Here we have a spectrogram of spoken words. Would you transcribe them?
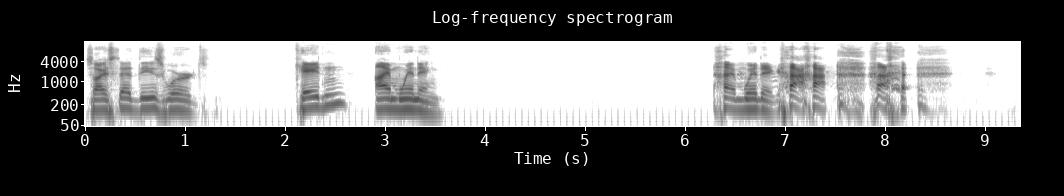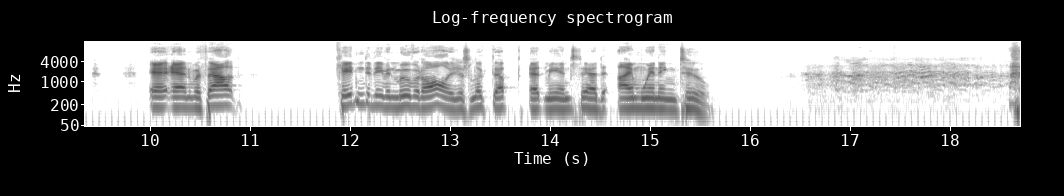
So I said these words Caden, I'm winning. I'm winning. and, and, without, Caden didn't even move at all. He just looked up at me and said, I'm winning too.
